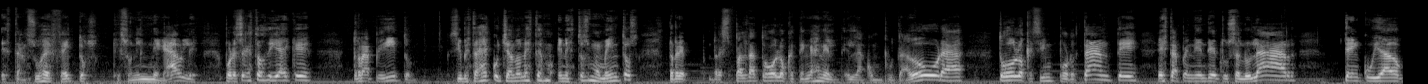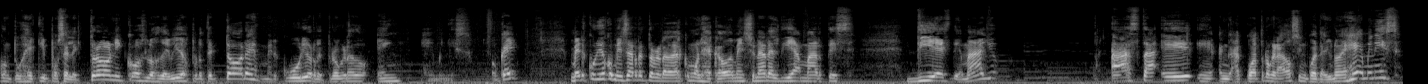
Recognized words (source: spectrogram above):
están sus efectos, que son innegables. Por eso en estos días hay que, rapidito, si me estás escuchando en, en estos momentos, respalda todo lo que tengas en, en, la computadora, todo lo que es importante, está pendiente de tu celular, ten cuidado con tus equipos electrónicos, los debidos protectores, Mercurio retrógrado en Géminis. ¿Ok? Mercurio comienza a retrogradar, como les acabo de mencionar, el día martes 10 de mayo hasta eh, a 4 grados 51 de Géminis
